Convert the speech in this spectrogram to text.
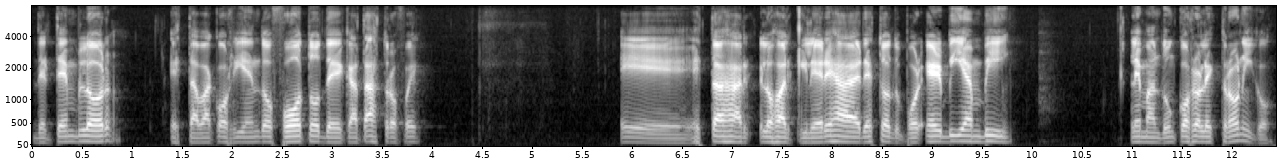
del temblor, estaba corriendo fotos de catástrofe. Eh, los alquileres de esto por Airbnb le mandó un correo electrónico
